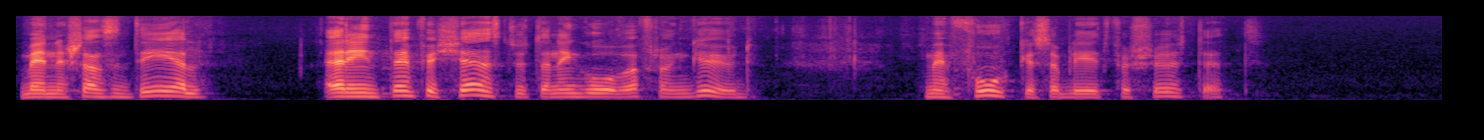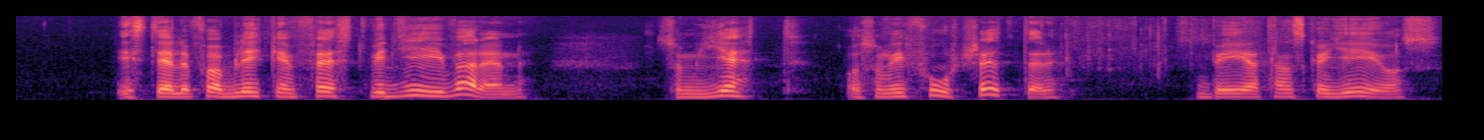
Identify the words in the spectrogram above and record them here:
Människans del är inte en förtjänst utan en gåva från Gud. Men fokus har blivit förskjutet. Istället för blicken fäst vid givaren som gett och som vi fortsätter be att han ska ge oss,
